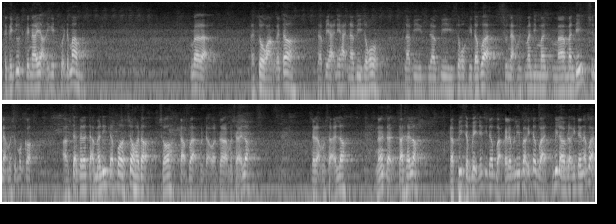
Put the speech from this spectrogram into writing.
terkejut, kena ayak lagi, takut demam. Betul tak? Itu orang kata. Tapi hak ni hak Nabi suruh. Nabi Nabi suruh kita buat sunat mandi mandi sunat masuk Mekah. Ha, Ustaz kalau tak mandi tak apa, sah tak? Sah, tak buat pun tak, ada masalah. Tak ada masalah. Nah, tak, tak salah. Tapi sebaiknya kita buat. Kalau boleh buat kita buat. Bila pula kita nak buat?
